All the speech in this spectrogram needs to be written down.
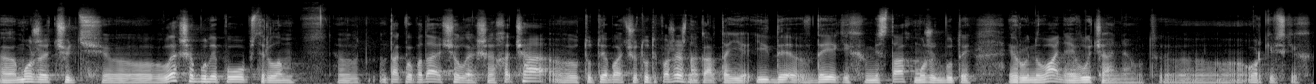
е, може чуть е, легше буде по обстрілам. Так випадає, що легше. Хоча тут я бачу, тут і пожежна карта є, і де в деяких містах можуть бути і руйнування, і влучання от, орківських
